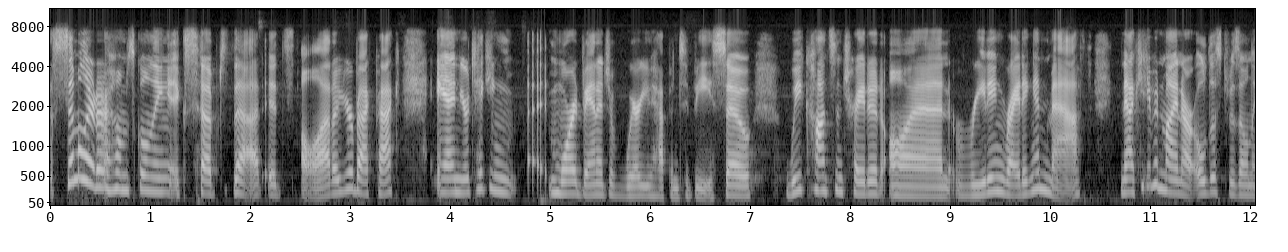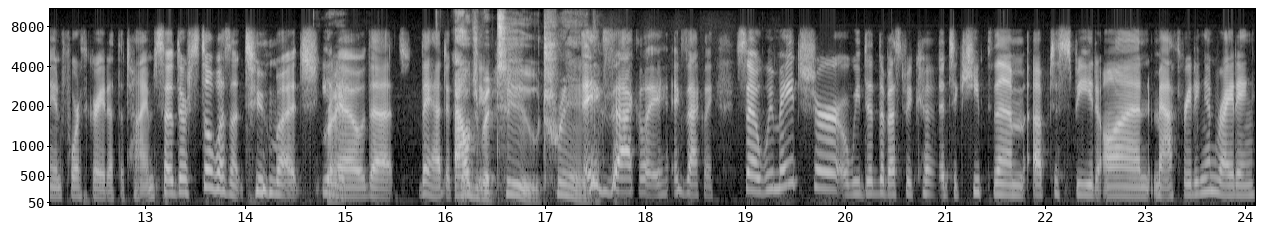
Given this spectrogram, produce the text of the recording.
similar to homeschooling, except that it's all out of your backpack and you're taking uh, more advantage of where you happen to be. So we concentrated on reading, writing, and math. Now, keep in mind, our oldest was only in fourth grade at the time. So there still wasn't too much, you right. know, that they had to. Algebra 2, trig. Exactly, exactly. So we made sure, or we did the best we could to keep them up to speed on math, reading, and writing.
